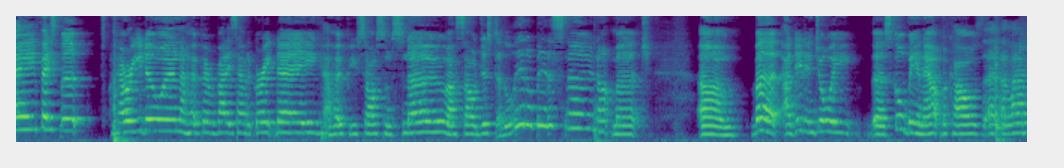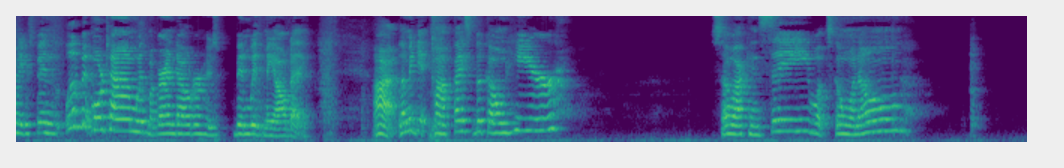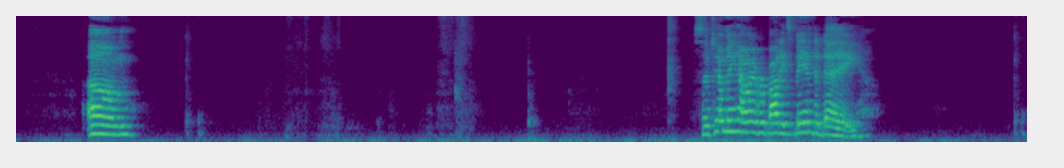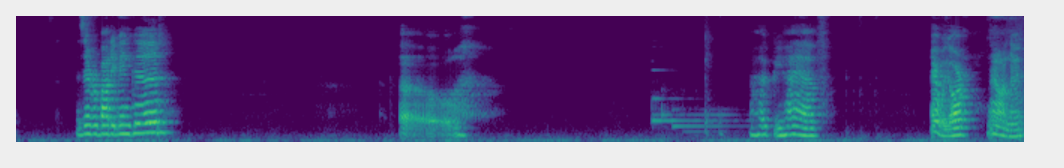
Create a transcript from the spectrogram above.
Hey, Facebook. How are you doing? I hope everybody's having a great day. I hope you saw some snow. I saw just a little bit of snow, not much. Um, but I did enjoy uh, school being out because that allowed me to spend a little bit more time with my granddaughter who's been with me all day. All right, let me get my Facebook on here so I can see what's going on. Um, so tell me how everybody's been today. Has everybody been good? Oh. I hope you have. There we are. Now I know.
